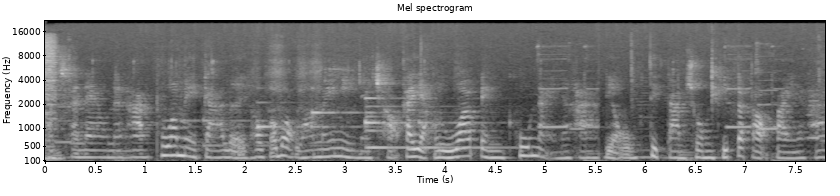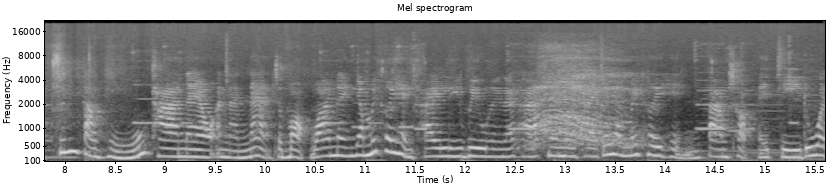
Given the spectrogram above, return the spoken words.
ของชาแนลนะคะ ทั่วอเมริกาเลยเขาก็บอกว่าไม่มีในช็อปใครอยากรู้ว่าเป็นคู่ไหนนะคะ เดี๋ยวติดตามชมคลิปต่อๆไปนะคะ ซึ่งต่างหูชาแนลอันนั้นน่ะจะบอกว่าในยังไม่เคยเห็นใครรีวิวเลยนะคะ ในเมืองไทยก็ยังไม่เคยเห็นตามช็อปไอจีด้วย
